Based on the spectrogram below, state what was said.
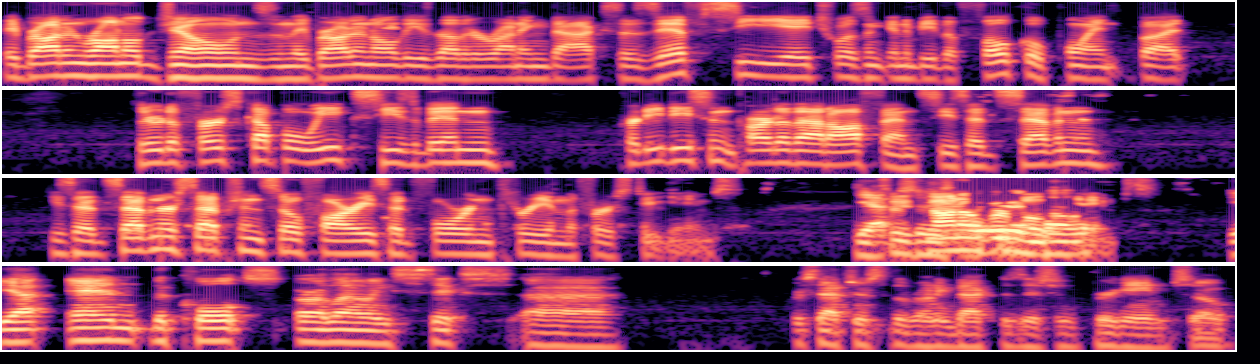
they brought in Ronald Jones and they brought in all these other running backs as if CEH wasn't going to be the focal point. But through the first couple weeks, he's been pretty decent part of that offense. He's had seven. He's had seven receptions so far. He's had four and three in the first two games. yeah, so he's so gone over played both both. games. Yeah, and the Colts are allowing six uh, receptions to the running back position per game. So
